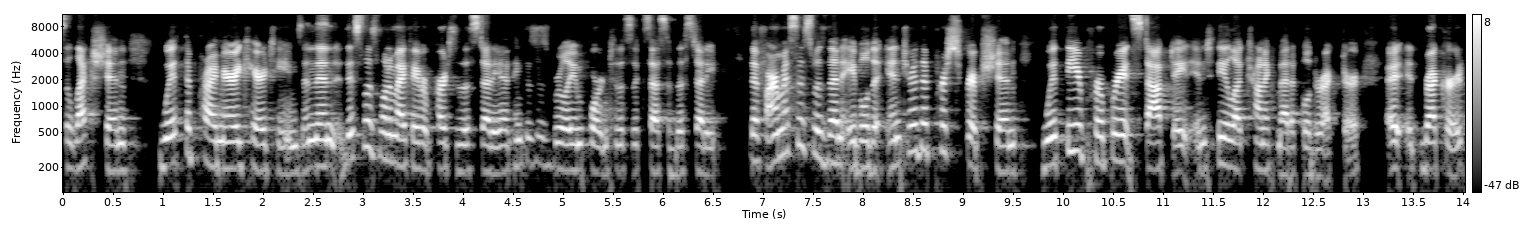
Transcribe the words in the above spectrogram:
selection with the primary care teams. And then this was one of my favorite parts of the study. I think this is really important to the success of the study. The pharmacist was then able to enter the prescription with the appropriate stop date into the electronic medical director uh, record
